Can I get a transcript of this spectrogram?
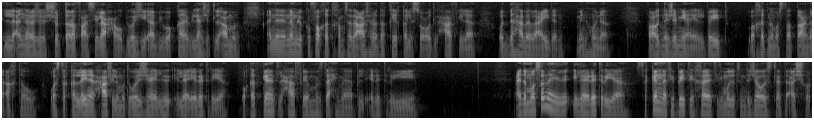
إلا أن رجل الشرطة رفع سلاحه بوجه أبي وقال بلهجة الأمر أننا نملك فقط خمسة عشر دقيقة لصعود الحافلة والذهاب بعيدا من هنا. فعدنا جميعا إلى البيت وأخذنا ما استطعنا أخذه واستقلينا الحافلة المتوجهة إلى إريتريا وقد كانت الحافلة مزدحمة بالإريتريين. عندما وصلنا إلى إريتريا سكننا في بيت خالتي لمدة تجاوز ثلاثة أشهر.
